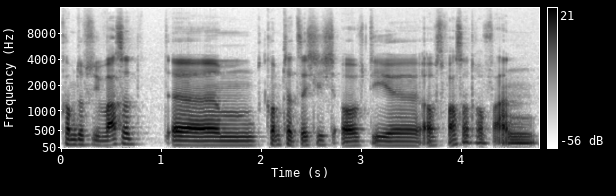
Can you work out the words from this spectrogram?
kommt auf die Wasser, ähm, kommt tatsächlich auf die, äh, aufs Wasser drauf an,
